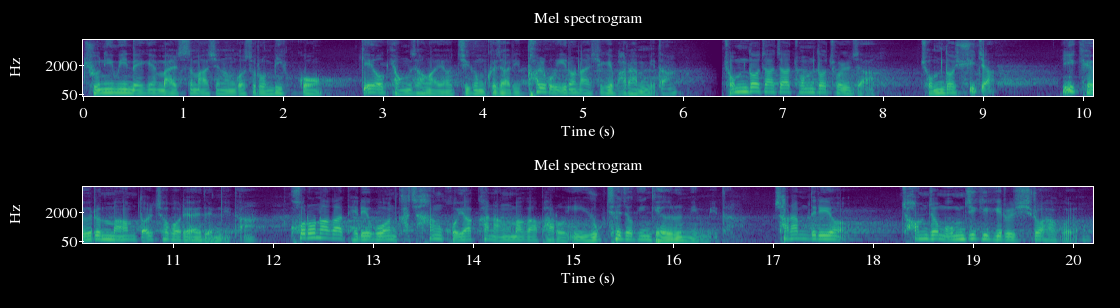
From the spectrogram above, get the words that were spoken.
주님이 내게 말씀하시는 것으로 믿고 깨어 경성하여 지금 그 자리 털고 일어나시기 바랍니다. 좀 더 자자, 좀 더 졸자. 좀 더 쉬자. 이 게으른 마음 떨쳐버려야 됩니다. 코로나가 데리고 온 가장 고약한 악마가 바로 이 육체적인 게으름입니다. 사람들이요, 점점 움직이기를 싫어하고요.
